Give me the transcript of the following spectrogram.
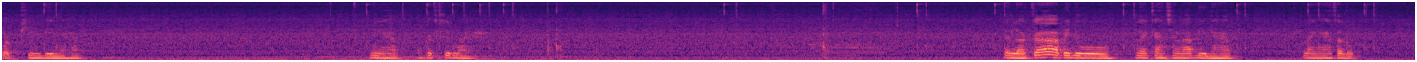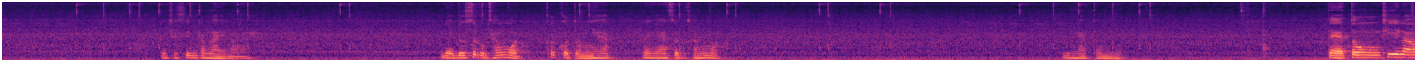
กดพิมพ์บินนะครับ นี่ครับมันก็ขึ้นมาเสร็จแล้วก็ไปดูรายการชำระบินนะครับ รายงานสรุป็จะขึ้นกำไรมา เดี๋ยวดูสรุปทั้งหมดก็กดตรงนี้ครับรายงานสรุปทั้งหมดนี่ครับตรงนี้ แต่ตรงที่เรา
